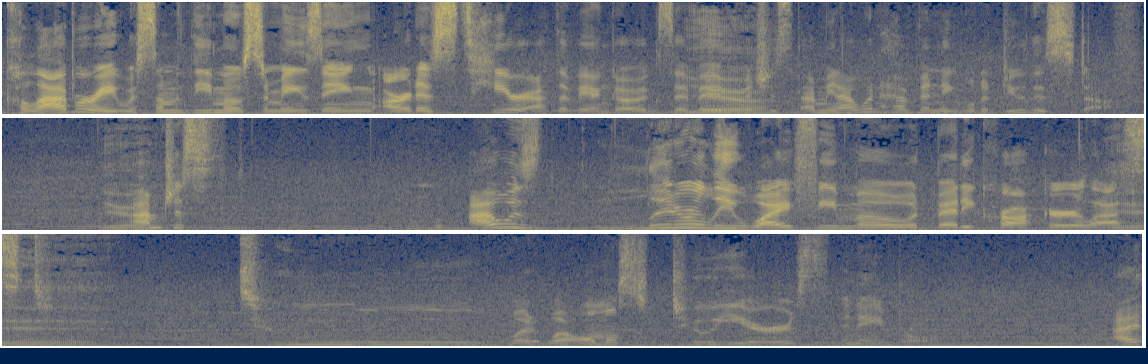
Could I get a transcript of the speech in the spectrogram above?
collaborate with some of the most amazing artists here at the Van Gogh exhibit. Yeah. Which is, I mean, I wouldn't have been able to do this stuff. Yeah. I'm just, I was literally wifey mode Betty Crocker last Yeah. two, what, what, almost two years in April. I,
